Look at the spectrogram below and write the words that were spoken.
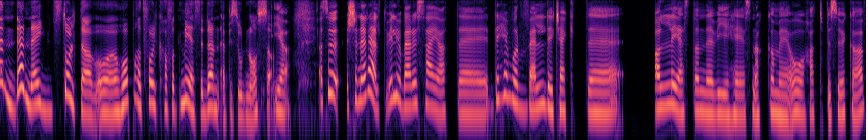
den, den er jeg stolt av, og håper at folk har fått med seg den episoden også. Ja. Altså, generelt vil jeg jo bare si at uh, det har vært veldig kjekt, Uh, alle gjestene vi har snakka med og hatt besøk av.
